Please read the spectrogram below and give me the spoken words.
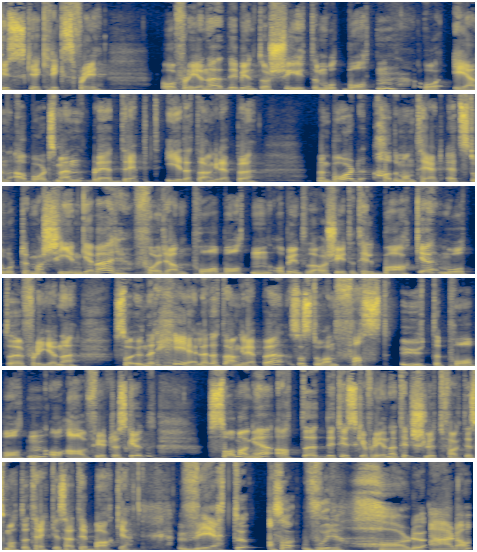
tyske krigsfly. Og Flyene de begynte å skyte mot båten, og én av Bårds menn ble drept i dette angrepet. Men Bård hadde montert et stort maskingevær foran på båten, og begynte da å skyte tilbake mot eh, flyene. Så under hele dette angrepet så sto han fast ute på båten og avfyrte skudd. Så mange at eh, de tyske flyene til slutt faktisk måtte trekke seg tilbake. Vet du altså hvor hard du er da?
